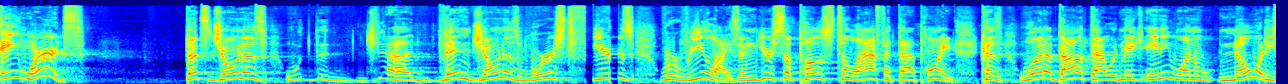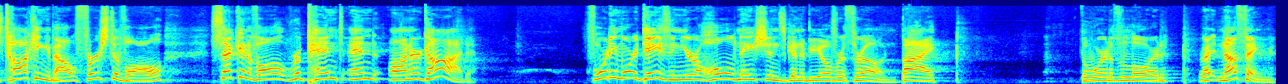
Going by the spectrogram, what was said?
Eight words. That's Jonah's, uh, then Jonah's worst fears were realized. And you're supposed to laugh at that point. Because what about that would make anyone know what he's talking about, first of all? Second of all, repent and honor God. 40 more days and your whole nation's going to be overthrown by the word of the Lord, right? Nothing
